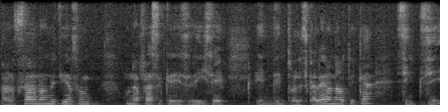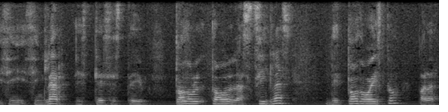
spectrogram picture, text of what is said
para los que estaban más metidos, un- una frase que se dice en- dentro de la escalera náutica, singlar, que es este todo, todas las siglas de todo esto para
